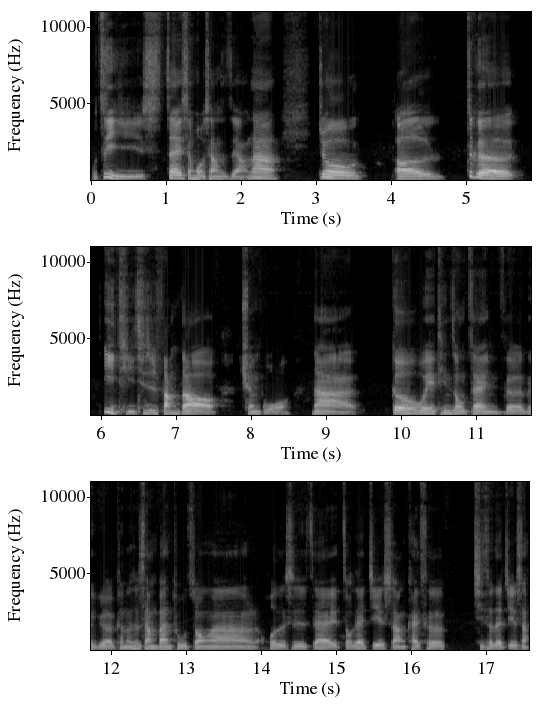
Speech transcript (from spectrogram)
我自己在生活上是这样，那。就呃，这个议题其实放到全国，那各位听众在你的那个可能是上班途中啊，或者是在走在街上开车、骑车在街上，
